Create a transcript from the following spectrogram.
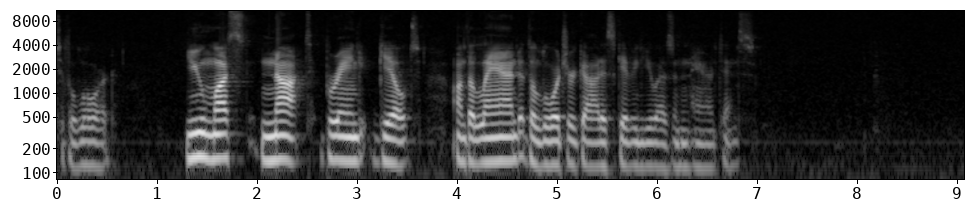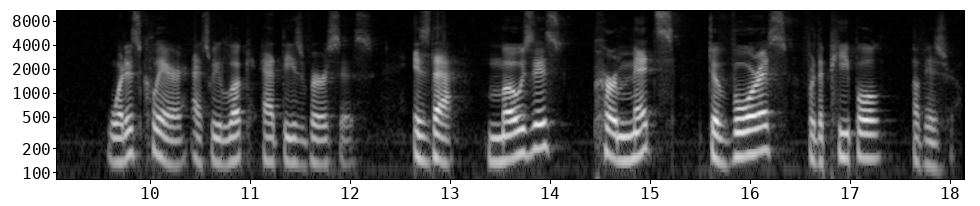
to the Lord. You must not bring guilt on the land the Lord your God is giving you as an inheritance. What is clear as we look at these verses is that Moses permits divorce for the people of Israel.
